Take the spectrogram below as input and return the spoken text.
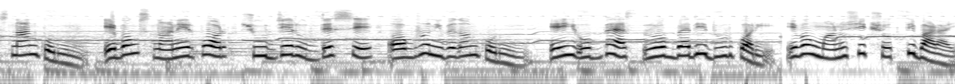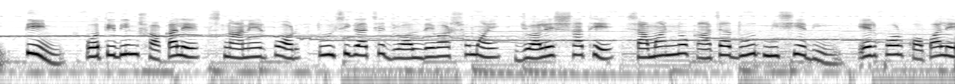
স্নান করুন এবং স্নানের পর সূর্যের উদ্দেশ্যে অঘ্র নিবেদন করুন। এই অভ্যাস রোগ ব্যাধি দূর করে এবং মানসিক শক্তি বাড়ায়। তিন প্রতিদিন সকালে স্নানের পর তুলসী গাছে জল দেওয়ার সময় জলের সাথে সামান্য কাঁচা দুধ মিশিয়ে দিন। এরপর কপালে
